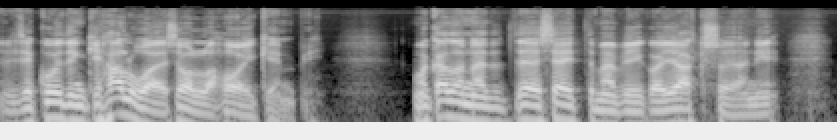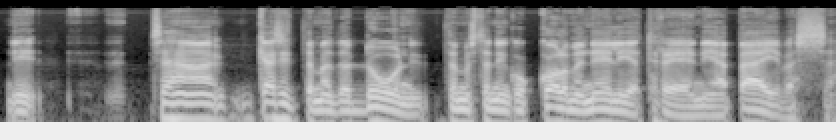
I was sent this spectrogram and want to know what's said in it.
Eli se kuitenkin haluaisi olla hoikempi. Kun mä katson näitä seitsemän viikon jaksoja, niin, niin sehän on käsittämätön duuni, tämmöistä niin kuin kolme neljä treeniä päivässä.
